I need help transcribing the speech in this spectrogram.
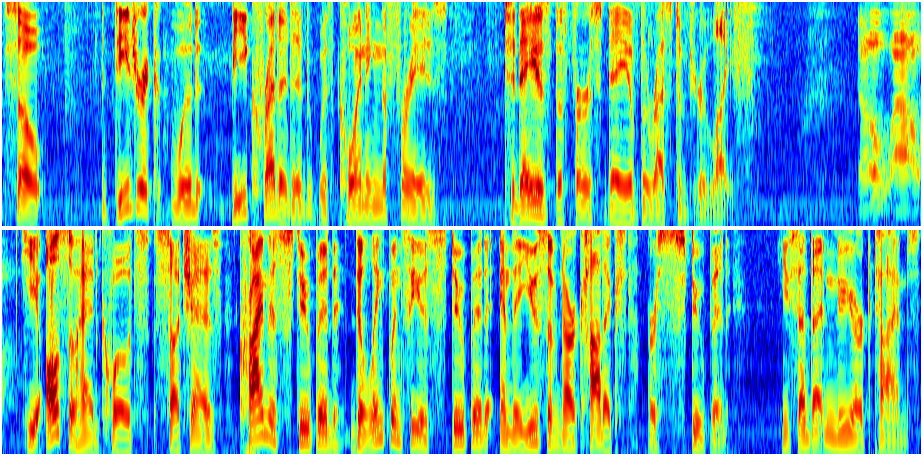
So, Diedrich would be credited with coining the phrase, Today is the first day of the rest of your life. Oh wow. He also had quotes such as, Crime is stupid, delinquency is stupid, and the use of narcotics are stupid. He said that in New York Times.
